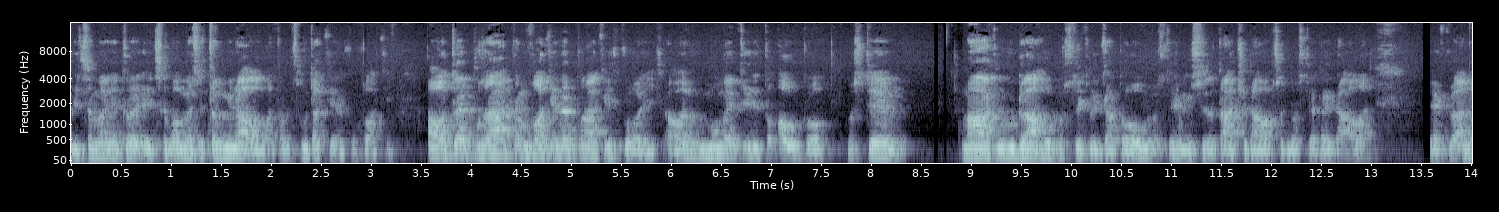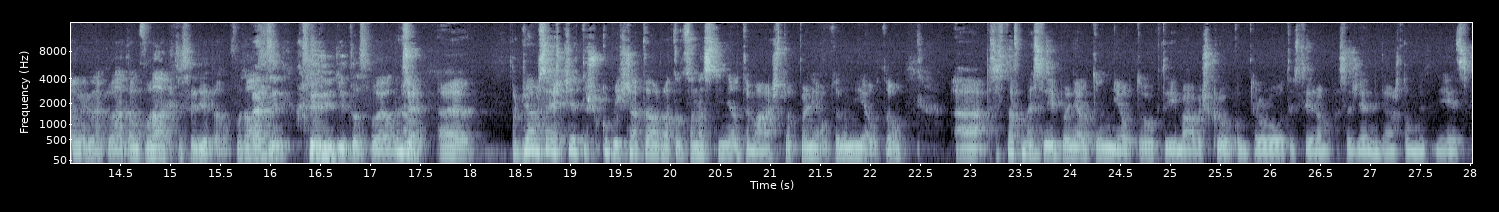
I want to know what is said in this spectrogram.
víceméně to je i třeba mezi terminálama, tam jsou taky jako vlaky ale to je pořád ten vlak jede po nějakých kolejích. Ale v momentě, kdy to auto prostě má nějakou dráhu prostě klikatou, prostě musí zatáčet, dávat přednosti a tak dále, jako já nevím, jako já tam pořád chci sedět a pořád chci, chci řídit to svoje auto. Dobře, eh, podívám se ještě trošku blíž na to, na to co nastínil Tomáš, to plně autonomní auto. A představme si plně autonomní auto, který má veškerou kontrolu, ty si jenom pasažér, nedáš tomu nic.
